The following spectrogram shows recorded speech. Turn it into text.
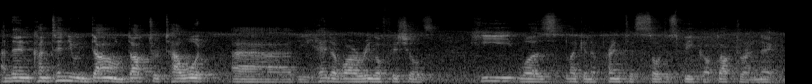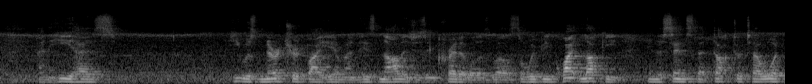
And then continuing down, Dr. Tawut, uh, the head of our ring officials, he was like an apprentice, so to speak, of Dr. Anek, and he has he was nurtured by him and his knowledge is incredible as well. So we've been quite lucky in the sense that Dr. Tawut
